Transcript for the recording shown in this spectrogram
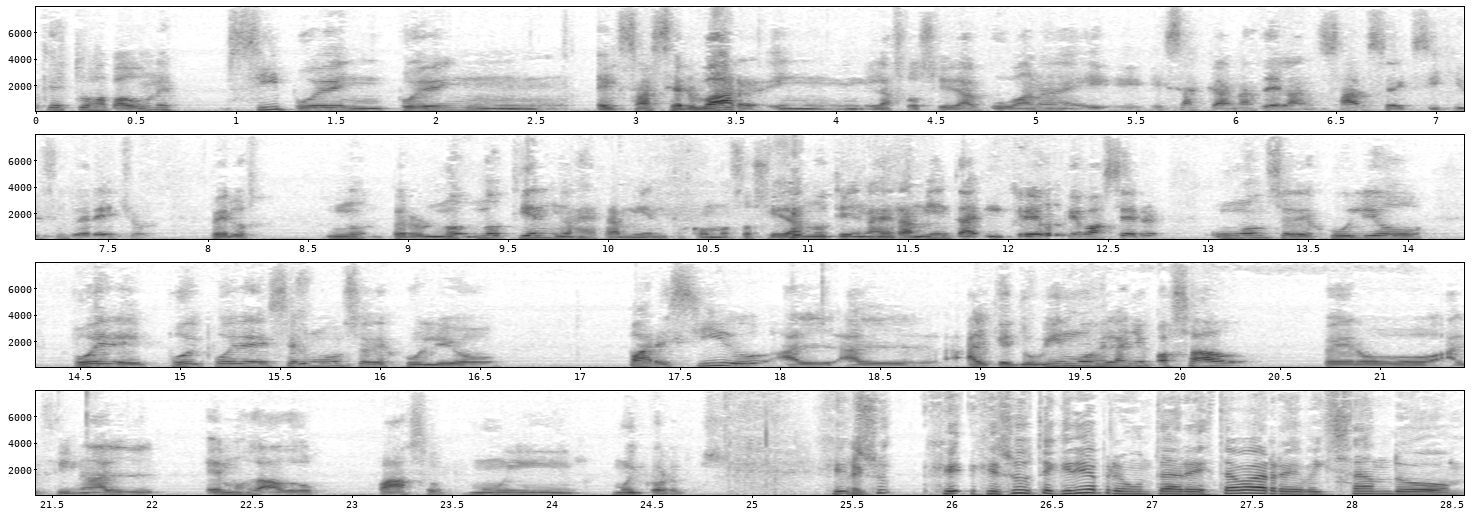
que estos apagones sí pueden, pueden exacerbar en, la sociedad cubana eh, eh, esas ganas de lanzarse a exigir sus derechos, pero no, pero no, no tienen las herramientas, como sociedad no tienen las herramientas y creo que va a ser un 11 de julio, puede, puede, ser un 11 de julio parecido al, al, al que tuvimos el año pasado, pero al final hemos dado pasos muy, muy cortos. Jesús, Jesús, te quería preguntar, estaba revisando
